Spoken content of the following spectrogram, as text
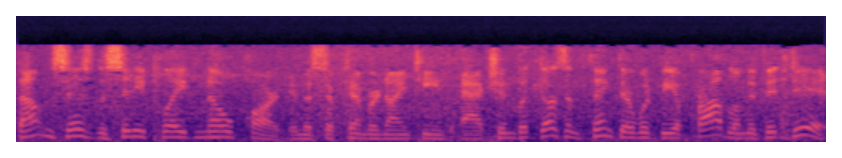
Boughton says the city played no part in the September 19th action, but doesn't think there would be a problem if it did.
